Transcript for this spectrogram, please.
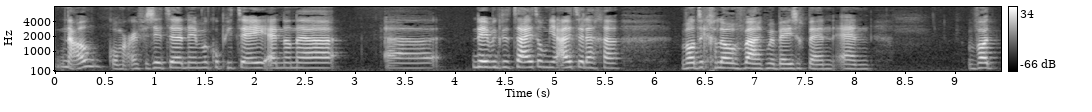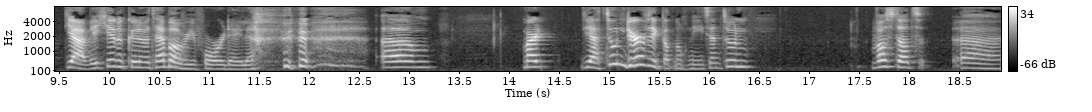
nou, kom maar even zitten, neem een kopje thee en dan uh, uh, neem ik de tijd om je uit te leggen wat ik geloof, waar ik mee bezig ben en wat, ja, weet je, dan kunnen we het hebben over je vooroordelen. um, maar ja, toen durfde ik dat nog niet. En toen was dat uh,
